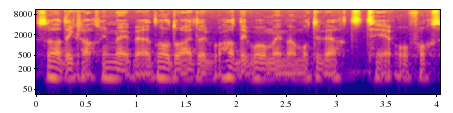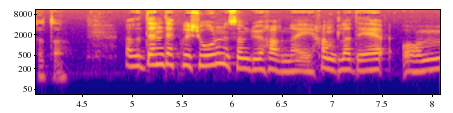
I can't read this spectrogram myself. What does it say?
så hadde jeg klart meg mye bedre, og da hadde jeg vært mye mer motivert til å fortsette. Altså, den depresjonen som du havna i, handla det om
